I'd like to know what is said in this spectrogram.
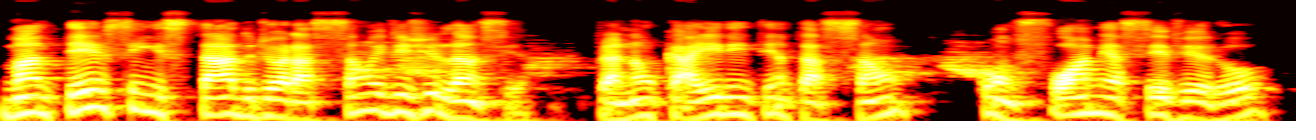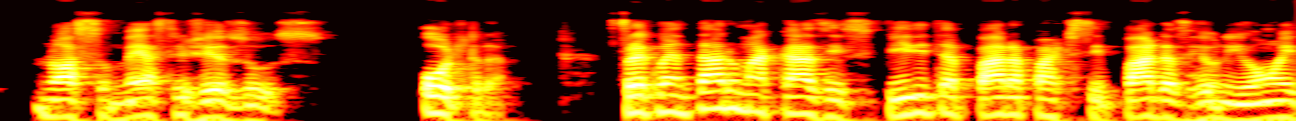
Manter-se em estado de oração e vigilância, para não cair em tentação, conforme asseverou nosso Mestre Jesus. Outra. Frequentar uma casa espírita para participar das reuniões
